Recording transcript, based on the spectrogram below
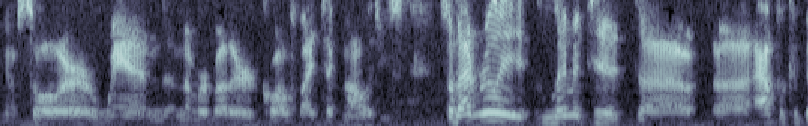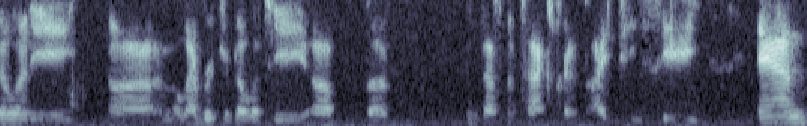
You know, solar, wind, a number of other qualified technologies. So that really limited the uh, applicability uh, and the leverageability of the investment tax credit, ITC, and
